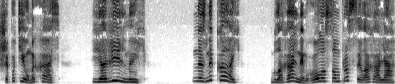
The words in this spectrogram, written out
шепотів Михась. Я вільний. Не зникай, благальним голосом просила Галя.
